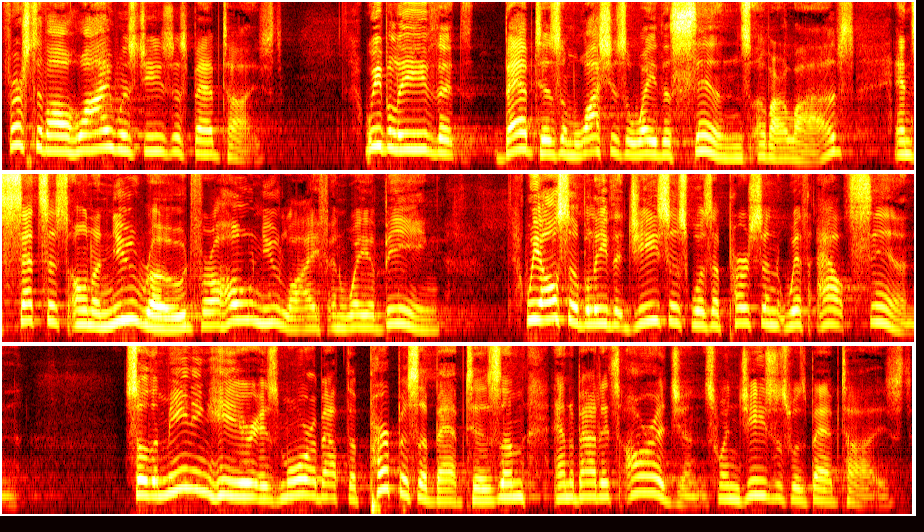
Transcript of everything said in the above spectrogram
First of all, why was Jesus baptized? We believe that baptism washes away the sins of our lives and sets us on a new road for a whole new life and way of being. We also believe that Jesus was a person without sin. So the meaning here is more about the purpose of baptism and about its origins when Jesus was baptized.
